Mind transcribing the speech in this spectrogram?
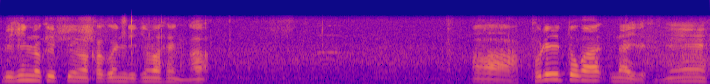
備品の欠品は確認できませんがああプレートがないですね。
